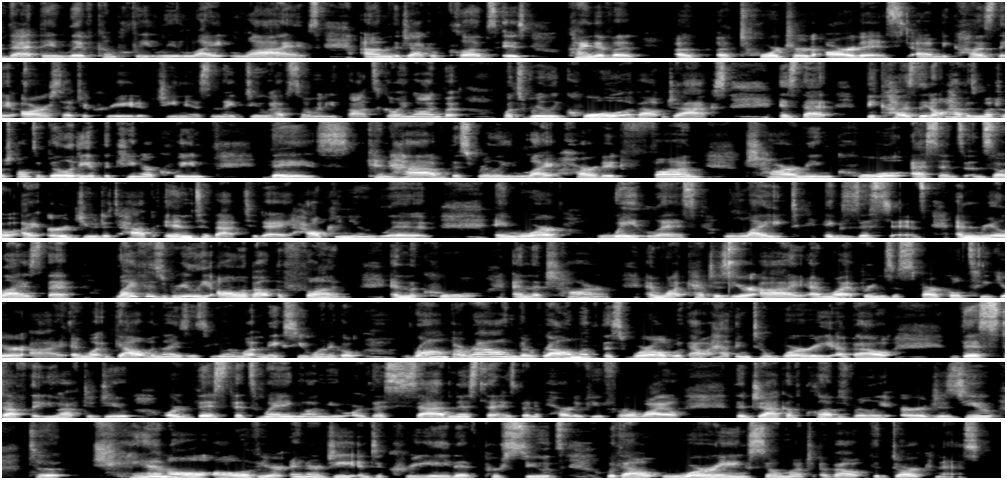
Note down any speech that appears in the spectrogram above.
that they live completely light lives. Um, the Jack of Clubs is kind of a, a, a tortured artist um, because they are such a creative genius and they do have so many thoughts going on. But what's really cool about Jacks is that because they don't have as much responsibility of the king or queen, they can have this really light-hearted, fun, charming, cool essence. And so I urge you to tap into that today. How can you live a more weightless, light existence and realize that life is really all about the fun and the cool and the charm and what catches your eye and what brings a sparkle to your eye and what galvanizes you and what makes you want to go romp around the realm of this world without having to worry about this stuff that you have to do or this that's weighing on you or this sadness that has been a part of you for a while. The Jack of Clubs really urges you to channel all of your energy into creative pursuits without worrying so much about the darkness.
